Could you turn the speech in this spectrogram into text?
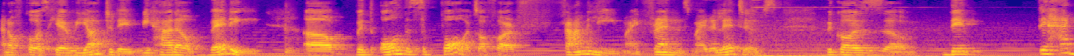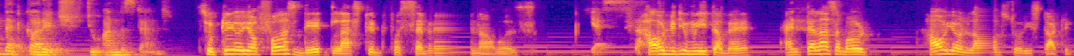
And of course here we are today. We had a wedding uh, with all the supports of our family my friends my relatives because um, they they had that courage to understand. Supriyo your first date lasted for seven hours. Yes. How did you meet abhay? And tell us about how your love story started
